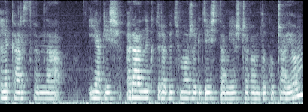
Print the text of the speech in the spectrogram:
lekarstwem na jakieś rany, które być może gdzieś tam jeszcze Wam dokuczają.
